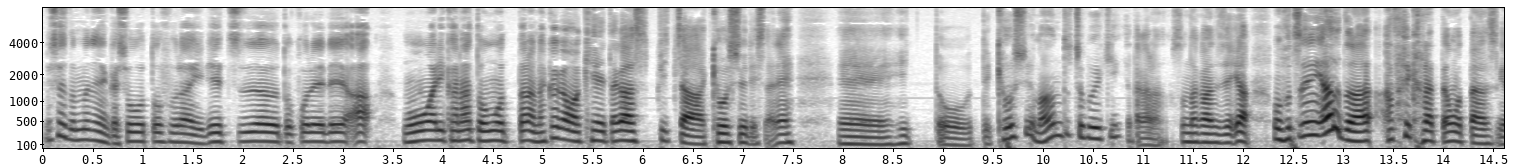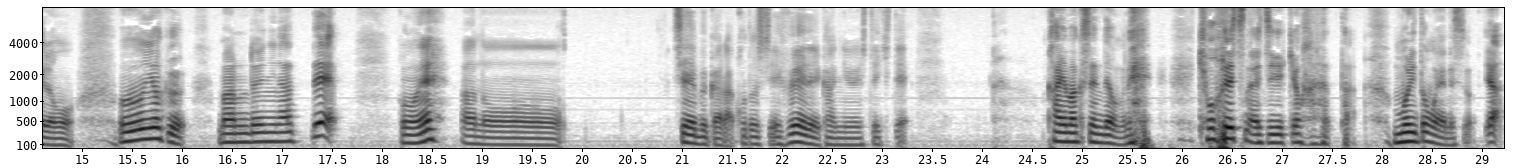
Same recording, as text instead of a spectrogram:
で、サード宗がショートフライで、ツーアウト、これで、あ、もう終わりかなと思ったら、中川圭太がピッチャー強襲でしたね。えーヒットを打って、強襲マウント直撃やったかなそんな感じで。いや、もう普通にアウトの当たりかなって思ったんですけども、運よく満塁になって、このね、あのー西武から今年 FA で加入してきて、開幕戦でもね、強烈な一撃を放った森友哉ですよ。いや、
